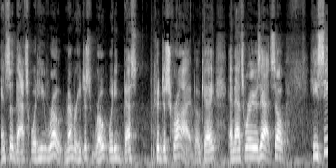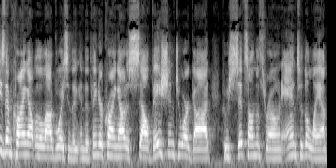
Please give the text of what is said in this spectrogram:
and so that's what he wrote. Remember, he just wrote what he best could describe. Okay, and that's where he was at. So he sees them crying out with a loud voice, and the, and the thing they're crying out is salvation to our God who sits on the throne and to the Lamb.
